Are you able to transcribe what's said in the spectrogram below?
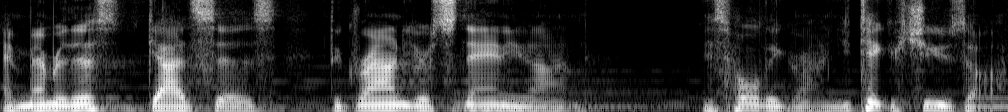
And remember this? God says, The ground you're standing on is holy ground. You take your shoes off.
